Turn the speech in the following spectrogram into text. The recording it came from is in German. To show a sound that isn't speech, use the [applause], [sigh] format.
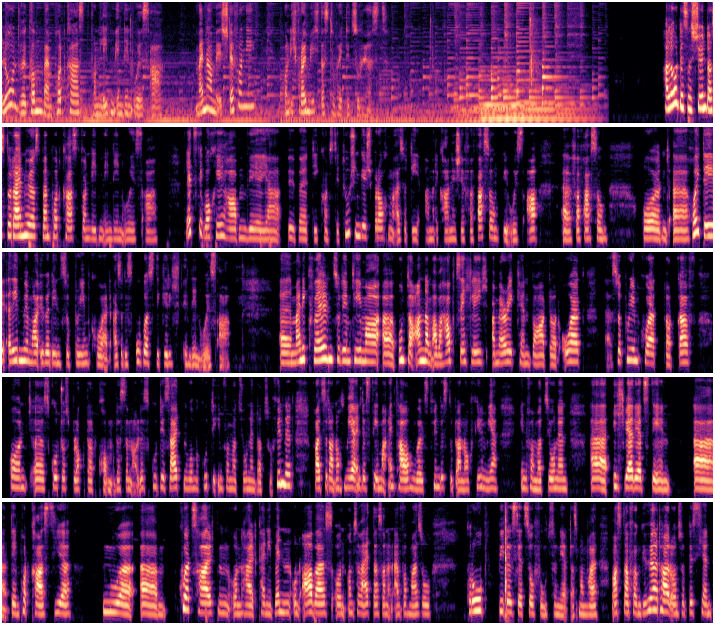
Hallo und willkommen beim Podcast von Leben in den USA. Mein Name ist Stefanie und ich freue mich, dass du heute zuhörst. Hallo, das ist schön, dass du reinhörst beim Podcast von Leben in den USA. Letzte Woche haben wir ja über die Constitution gesprochen, also die amerikanische Verfassung, die USA-Verfassung. Äh, und äh, heute reden wir mal über den Supreme Court, also das oberste Gericht in den USA. Äh, meine Quellen zu dem Thema äh, unter anderem, aber hauptsächlich americanbar.org, äh, supremecourt.gov und äh, scotusblog.com. Das sind alles gute Seiten, wo man gute Informationen dazu findet. Falls du da noch mehr in das Thema eintauchen willst, findest du da noch viel mehr Informationen. Äh, ich werde jetzt den äh, den Podcast hier nur ähm, kurz halten und halt keine Wenn und Abers und, und so weiter, sondern einfach mal so grob, wie das jetzt so funktioniert, dass man mal was davon gehört hat und so ein bisschen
